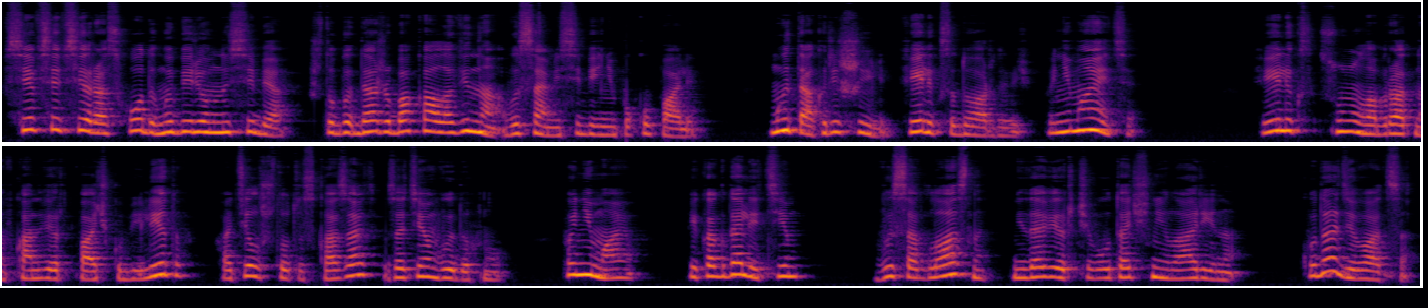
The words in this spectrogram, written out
Все-все-все расходы мы берем на себя, чтобы даже бокала вина вы сами себе не покупали. Мы так решили, Феликс Эдуардович, понимаете? Феликс сунул обратно в конверт пачку билетов, хотел что-то сказать, затем выдохнул. Понимаю. И когда летим? Вы согласны? недоверчиво уточнила Арина. Куда деваться?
